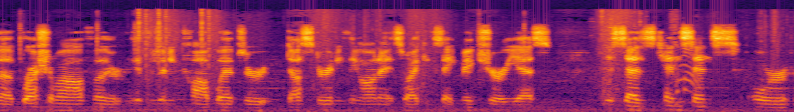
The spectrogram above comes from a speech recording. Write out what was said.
uh, brush them off, or if there's any cobwebs or dust or anything on it, so I can say make sure yes, this says ten cents or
